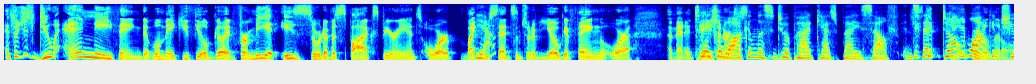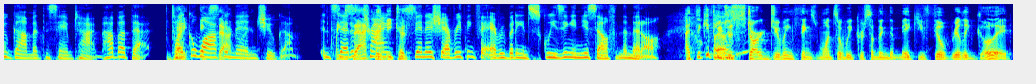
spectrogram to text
And so just do anything that will make you feel good. For me, it is sort of a spa experience or, like you said, some sort of yoga thing or a, a Take a walk just, and listen to a podcast by yourself. Instead, don't walk and chew gum at the same time. How about that? Take Right, a walk exactly. and then chew gum. Instead Exactly, of trying to finish everything for everybody and squeezing in yourself in the middle. I think if you just start doing things once a week or something that make you feel really good,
